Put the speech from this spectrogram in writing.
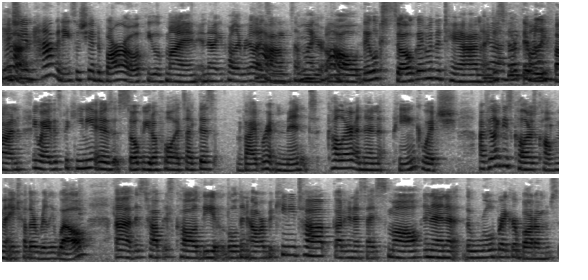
And she didn't have any, so she had to borrow a few of mine. And now you probably realize Yeah, you need some I'm of like, your own. they look so good with a tan. I just feel like they're really fun. fun. Anyway, this bikini is so beautiful. It's like this vibrant mint color and then pink, which I feel like these colors complement each other really well. Uh, this top is called the Golden Hour Bikini Top. Got it in a size small. And then the Rule Breaker bottoms.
